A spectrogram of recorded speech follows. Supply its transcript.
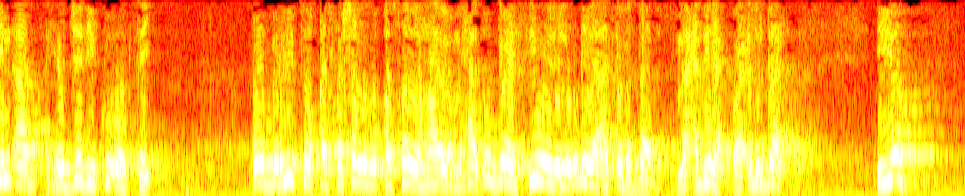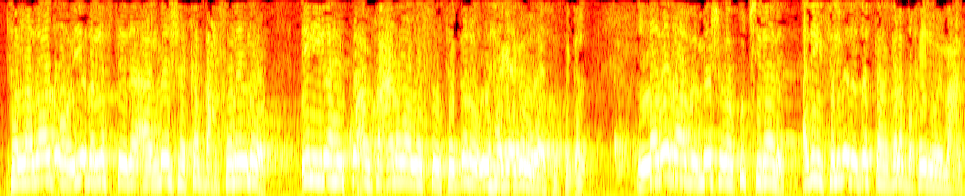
in aad xujadii ku oogtay oo berrito qasfasho lagu qabsan lahaayo maxaad u gaadhsiin weyday lagu dhihi laha aad ka badbaado. Macdira waa cudurdaar. Iyo talabaad oo iyada lafteeda aan meesha ka baxsanaynoo in ilaahay ku anfacana waaba suurtagalo uu hagaagaba waa suurtagal. Labadaaba meesha waa ku jiraane adiga kelimada dadka ha kala bakayni way macna.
